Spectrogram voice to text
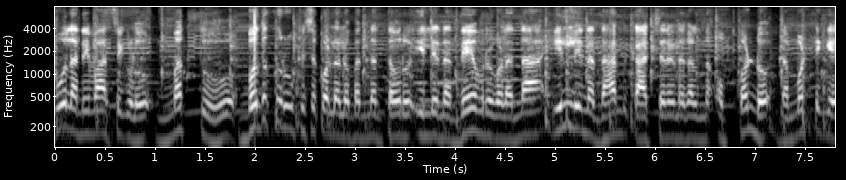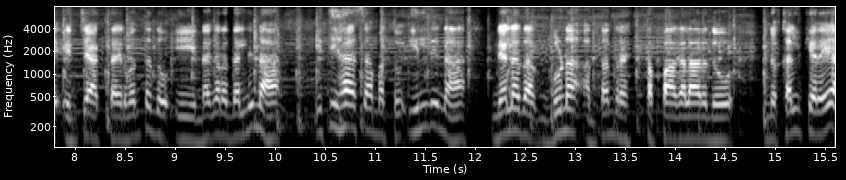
ಮೂಲ ನಿವಾಸಿಗಳು ಮತ್ತು ಬದುಕು ರೂಪಿಸಿಕೊಳ್ಳಲು ಬಂದಂತವರು ಇಲ್ಲಿನ ದೇವರುಗಳನ್ನ, ಇಲ್ಲಿನ ಧಾರ್ಮಿಕ ಆಚರಣೆಗಳನ್ನ ಒಪ್ಕೊಂಡು ನಮ್ಮೊಟ್ಟಿಗೆ ಹೆಜ್ಜೆ ಆಗ್ತಾ ಇರುವಂತದ್ದು ಈ ನಗರದಲ್ಲಿನ ಇತಿಹಾಸ ಮತ್ತು ಇಲ್ಲಿನ ನೆಲದ ಗುಣ ಅಂತಂದ್ರೆ ತಪ್ಪಾಗಲಾರದು. ಇನ್ನು ಕಲ್ಕೆರೆಯ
